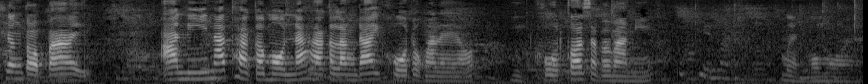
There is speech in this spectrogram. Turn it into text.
เครื่องต่อไป อันนี้นัทธกมลนะคะกำลังได้โค้ดออกมาแล้วนี่โค้ดก็จะประมาณนี้ เหมือนมัวๆอะ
